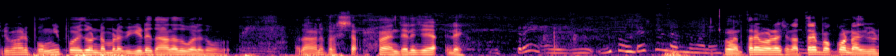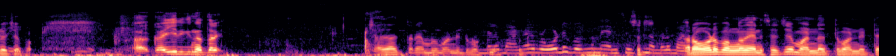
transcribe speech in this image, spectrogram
ഒരുപാട് പൊങ്ങിപ്പോയതുകൊണ്ട് നമ്മുടെ വീട് താന്നതുപോലെ തോന്നും. അതാണ് പ്രശ്നം. ആ എന്തേലും ചെയ്യാം അല്ലേ? ഫൗണ്ടേഷൻ അത്രയും വെള്ളം അത്രയും പൊക്കം ഉണ്ടായിരുന്നു വീട് വെച്ചപ്പോൾ കൈയിരിക്കുന്ന അത്രയും. പക്ഷെ അത് അത്ര നമ്മൾ മണ്ണിട്ട് പൊക്കി. റോഡ് പൊങ്ങുന്നതനുസരിച്ച് റോഡ് മണ്ണിട്ട് മണ്ണിട്ട്.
